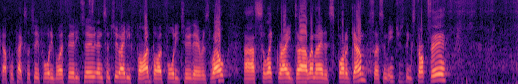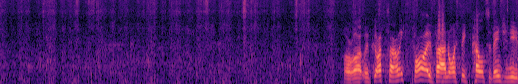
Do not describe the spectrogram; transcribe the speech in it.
couple packs of 240 by 32, and some 285 by 42 there as well. Uh, select grade uh, laminated spotted gum, so some interesting stock there. All right, we've got uh, I think five uh, nice big pallets of engineered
